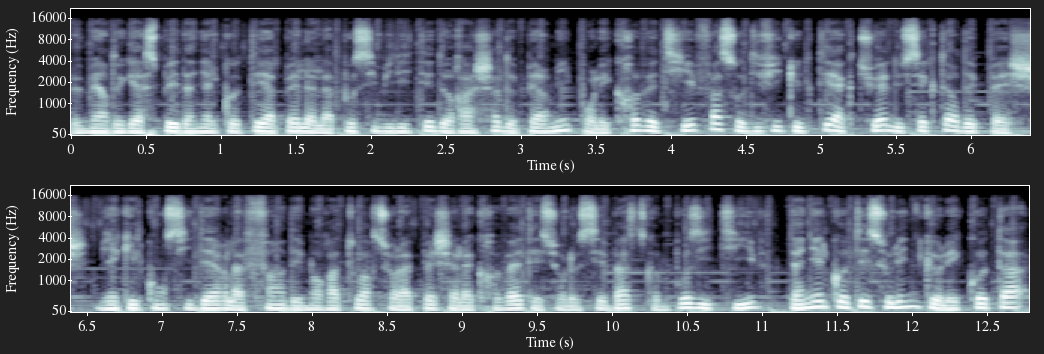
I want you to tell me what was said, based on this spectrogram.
Le maire de Gaspé, Daniel Côté, appelle à la possibilité de rachat de permis pour les crevettiers face aux difficultés actuelles du secteur des pêches. Bien qu'il considère la fin des moratoires sur la pêche à la crevette et sur le sébaste comme positive, Daniel Côté souligne que les quotas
